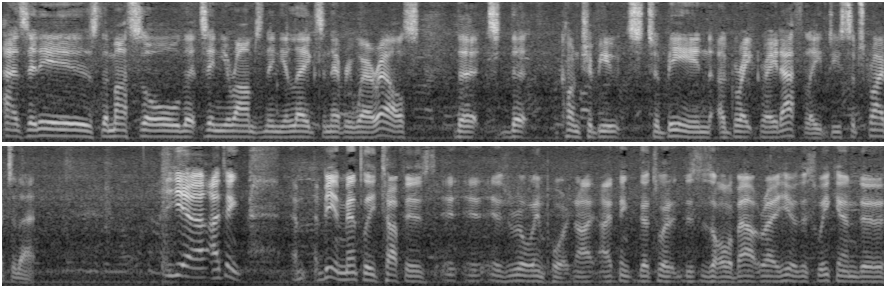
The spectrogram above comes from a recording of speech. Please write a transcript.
as it is the muscle that's in your arms and in your legs and everywhere else that that contributes to being a great great athlete do you subscribe to that Yeah, I think um, being mentally tough is is, is really important. I, I think that's what this is all about right here this weekend. Uh,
